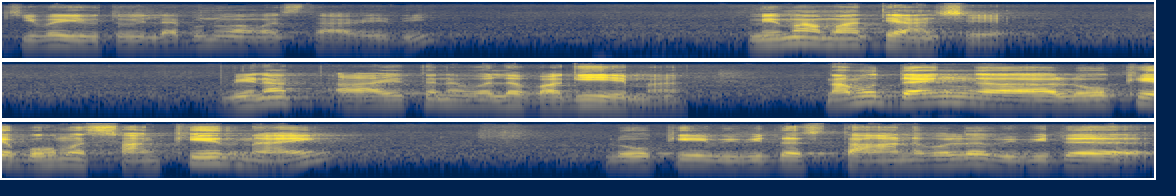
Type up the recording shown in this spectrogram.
කිව යුතුයි ලැබුණු අවස්ථාවේදී මෙම අමාත්‍යංශය වෙනත් ආයතනවල වගේම නමුත් දැන් ලෝකය බොහොම සංකීර්ණයි ලෝකයේ විවිධ ස්ථානවල විවිධ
